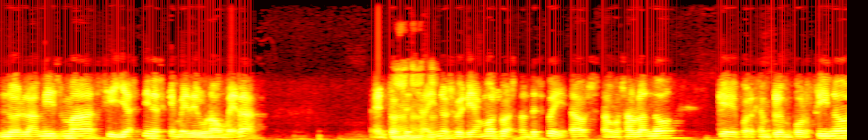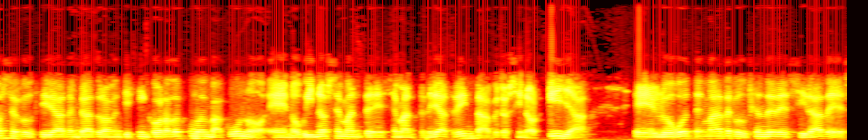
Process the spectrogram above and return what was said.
no es la misma si ya tienes que medir una humedad. Entonces ahí nos veríamos bastante expeditados. Estamos hablando que, por ejemplo, en porcino se reduciría la temperatura a 25 grados como en vacuno. En ovino se, se mantendría a 30, pero sin horquilla. Eh, luego, el tema de reducción de densidades.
